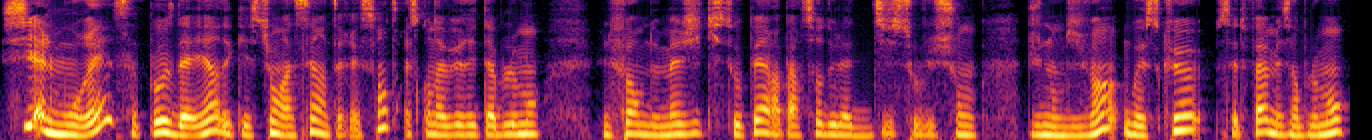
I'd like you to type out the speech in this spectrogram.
Si elle mourait, ça pose d'ailleurs des questions assez intéressantes. Est-ce qu'on a véritablement une forme de magie qui s'opère à partir de la dissolution du nom divin, ou est-ce que cette femme est simplement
